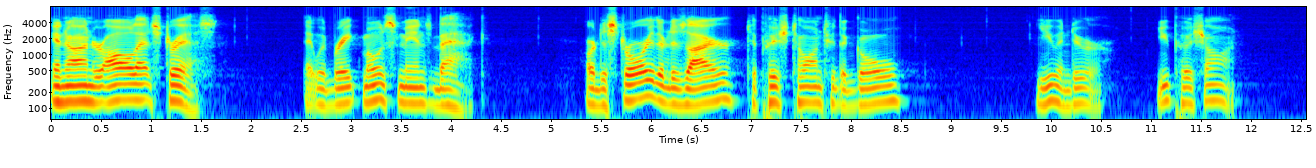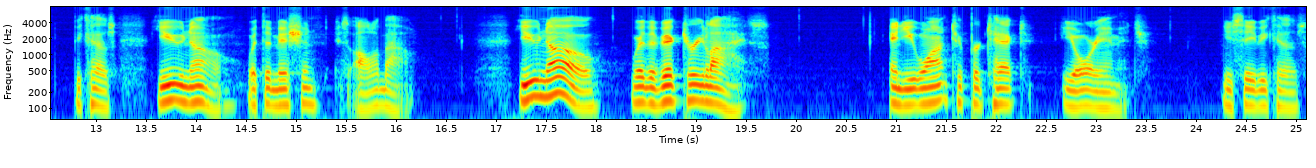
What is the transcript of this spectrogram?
and under all that stress that would break most men's back or destroy their desire to push on to the goal, you endure. You push on because you know what the mission is all about. You know where the victory lies. And you want to protect your image. You see, because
